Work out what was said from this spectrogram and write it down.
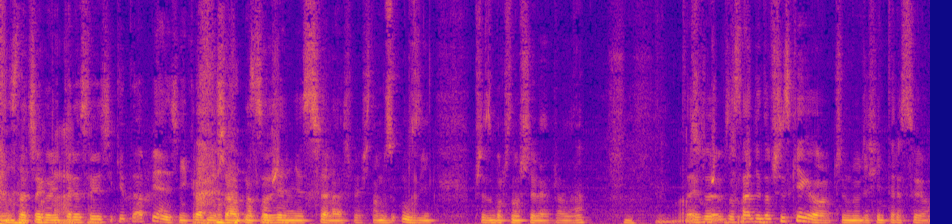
więc dlaczego Tak, interesuje cię GTA 5? Nie kradniesz aut na co dzień, nie strzelasz, wiesz, tam z Uzi przez boczną szybę, prawda? No, Także słusznie, w zasadzie do wszystkiego, czym ludzie się interesują.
